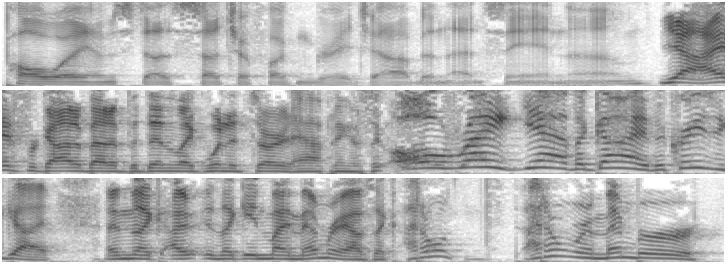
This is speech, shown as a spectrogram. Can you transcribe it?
Paul Williams does such a fucking great job in that scene. Um, Yeah, I had forgot about it, but then like when it started happening, I was like, "Oh right, yeah, the guy, the crazy guy." And like I like in my memory, I was like, "I don't, I don't remember."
